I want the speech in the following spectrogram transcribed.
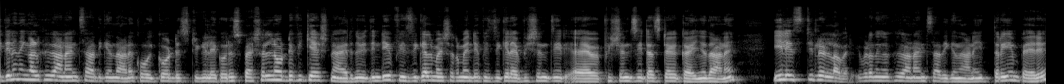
ഇതിന് നിങ്ങൾക്ക് കാണാൻ സാധിക്കുന്നതാണ് കോഴിക്കോട് ഡിസ്ട്രിക്റ്റിലേക്ക് ഒരു സ്പെഷ്യൽ നോട്ടിഫിക്കേഷൻ ആയിരുന്നു. ഇതിന്റെ physical measurement physical efficiency efficiency test ഒക്കെ കഴിഞ്ഞതാണ്. ഈ ലിസ്റ്റിലുള്ളവർ ഇവിടെ നിങ്ങൾക്ക് കാണാൻ സാധിക്കുന്നതാണ്. ഇത്രയും പേര്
